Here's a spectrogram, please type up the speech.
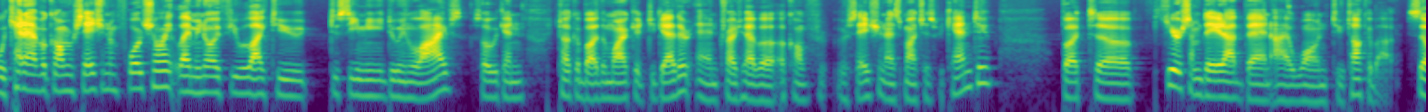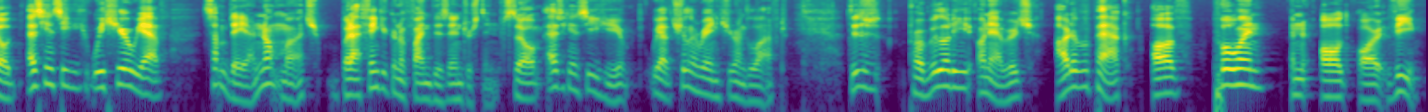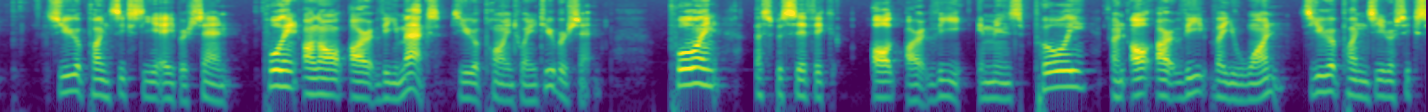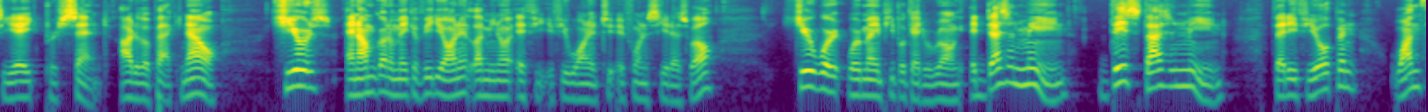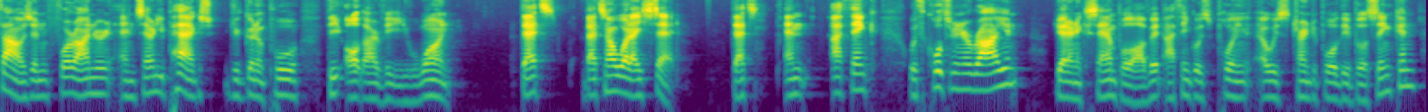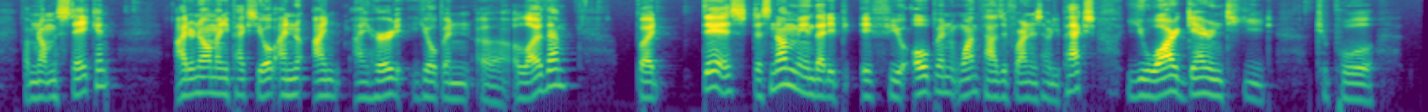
we can't have a conversation unfortunately. Let me know if you would like to to see me doing lives so we can talk about the market together and try to have a, a conversation as much as we can to. But uh, here's some data that I want to talk about. So as you can see, we here we have some data, not much, but I think you're gonna find this interesting. So as you can see here, we have Chilling rain here on the left. This is probability on average out of a pack of pulling an alt RV, 0.68%. Pulling on alt RV max, 0.22%. Pulling a specific alt RV. It means pulling an alt RV value 1, 0.068% out of a pack. Now, here's, and I'm gonna make a video on it. Let me know if you, if you wanted to, if you want to see it as well. Here where, where many people get it wrong. It doesn't mean, this doesn't mean that if you open 1,470 packs, you're gonna pull the alt RV you want. That's that's not what I said. That's and I think with Coulter and Orion, you had an example of it. I think it was pulling. I was trying to pull the Blaziken, if I'm not mistaken. I don't know how many packs you open. I know I I heard you open uh, a lot of them, but this does not mean that if if you open 1,470 packs, you are guaranteed to pull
